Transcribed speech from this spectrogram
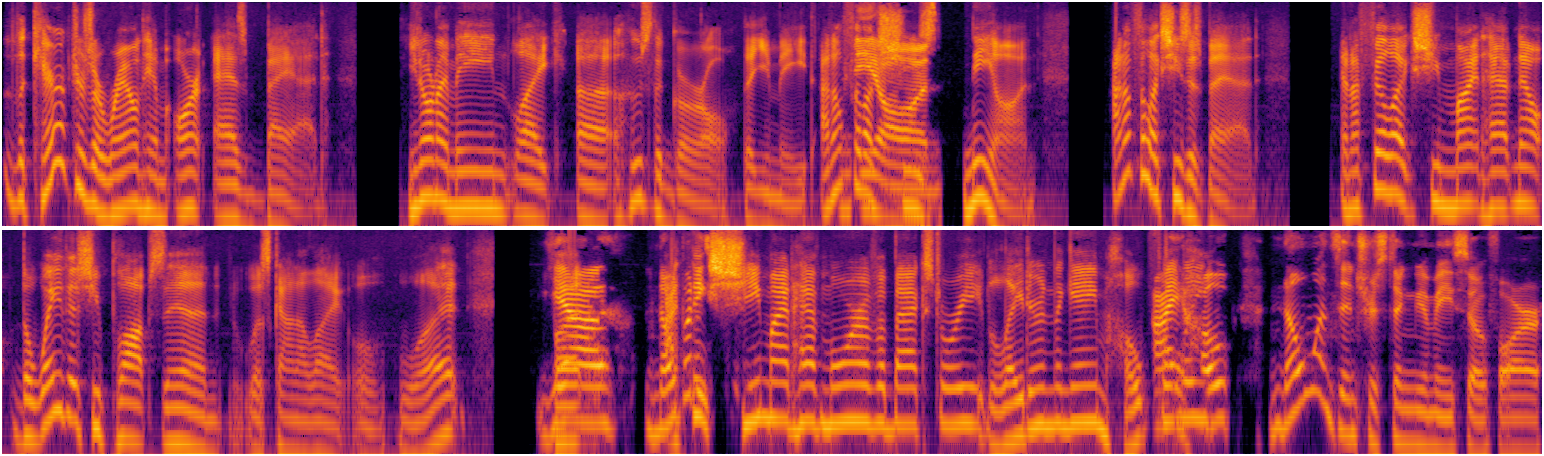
the characters around him aren't as bad. You know what I mean? Like, uh who's the girl that you meet? I don't feel like she's neon. I don't feel like she's as bad. And I feel like she might have now the way that she plops in was kind of like, oh, what? Yeah, I nobody. think she might have more of a backstory later in the game, hopefully. I hope no one's interesting to me so far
